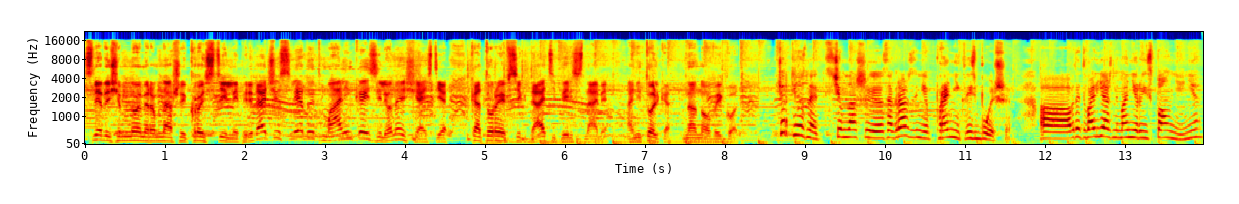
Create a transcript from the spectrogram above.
Следующим номером нашей кросс-стильной передачи следует маленькое зеленое счастье, которое всегда теперь с нами, а не только на Новый год. Черт его знает, чем наши сограждане прониклись больше. А, вот эта вальяжная манера исполнения,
